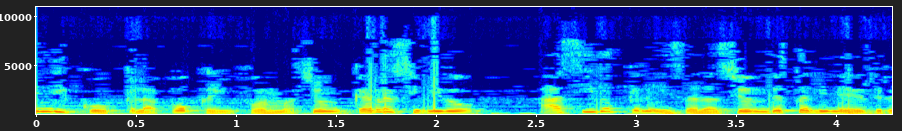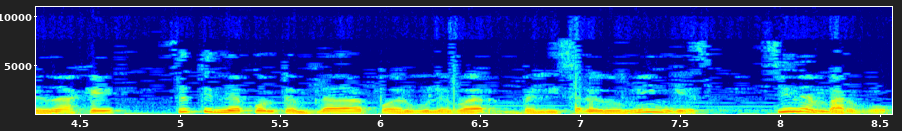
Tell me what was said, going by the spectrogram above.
indicó que la poca información que ha recibido ha sido que la instalación de esta línea de drenaje se tenía contemplada por el Boulevard Belisario Domínguez. Sin embargo,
